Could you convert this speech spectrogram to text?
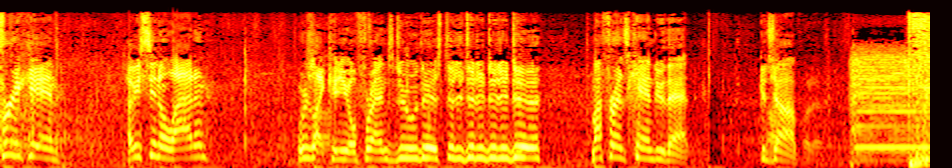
freaking. Have you seen Aladdin? We're just like, can your friends do this? Du- du- du- du- du- du. My friends can do that. Good job. Oh, whatever.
